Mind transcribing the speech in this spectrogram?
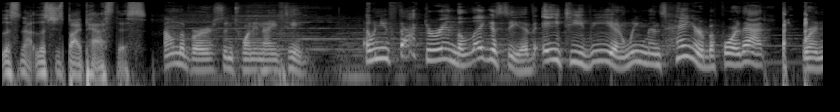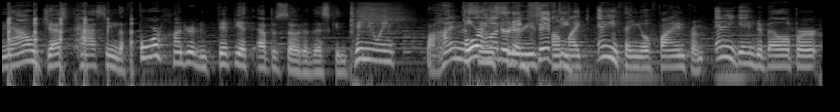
let's not let's just bypass this. On the verse in 2019. And when you factor in the legacy of ATV and Wingman's Hangar before that, we're now just passing the 450th episode of this continuing behind the scenes series unlike anything you'll find from any game developer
